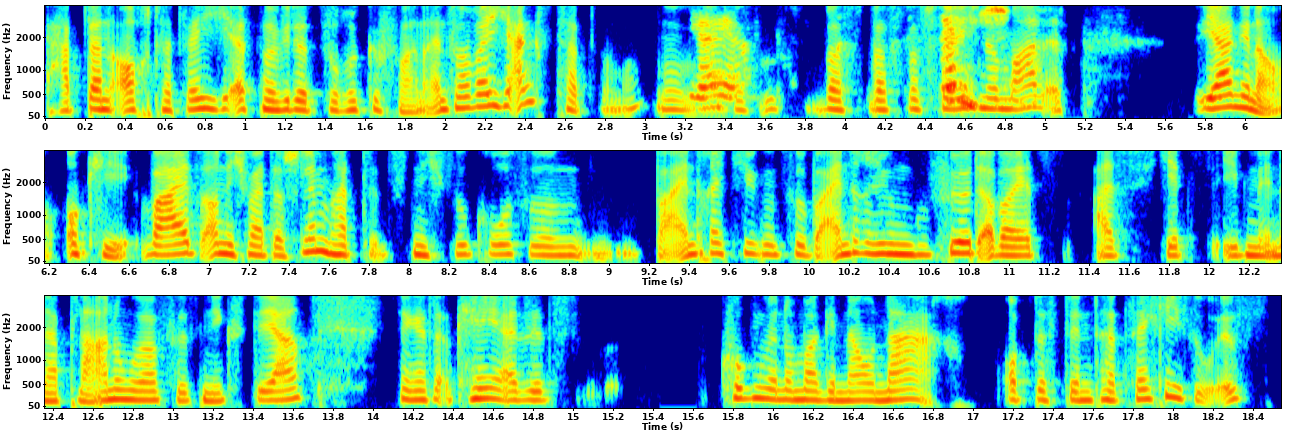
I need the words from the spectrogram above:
habe dann auch tatsächlich erstmal wieder zurückgefahren, einfach weil ich Angst hatte. Ne? Also ja, ja. Das ist was, was, was völlig normal ist. Ja, genau. Okay. War jetzt auch nicht weiter schlimm, hat jetzt nicht so große Beeinträchtigung zur Beeinträchtigung geführt, aber jetzt, als ich jetzt eben in der Planung war fürs nächste Jahr, ich denke jetzt, okay, also jetzt gucken wir nochmal genau nach, ob das denn tatsächlich so ist,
